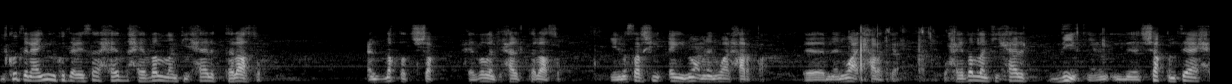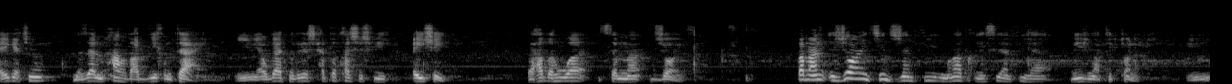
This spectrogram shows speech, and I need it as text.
الكتلة على اليمين والكتله على اليسار حيظلن في حالة تلاصق. عند نقطة الشق حيظلن في حالة تلاصق. يعني ما صار شيء أي نوع من أنواع الحركة من أنواع الحركة. وحيظل في حالة ضيق. يعني الشق نتاعي حيقعد شنو؟ مازال محافظ على الضيق نتاعي يعني أوقات ما تقدرش حتى تخشش فيه أي شيء. فهذا هو يسمى joint طبعا ال joint ينتج في المناطق اللي يصير فيها regional tectonic؟ يعني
